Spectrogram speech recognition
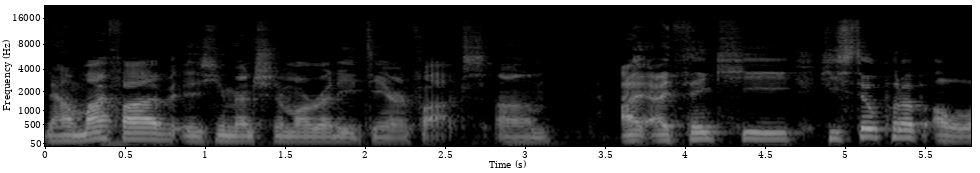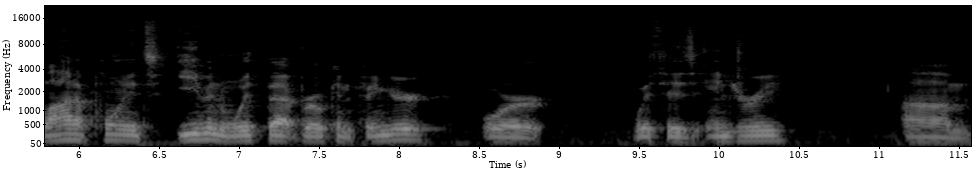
Now, my five is you mentioned him already, De'Aaron Fox. Um, I, I think he he still put up a lot of points even with that broken finger or with his injury. Um,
